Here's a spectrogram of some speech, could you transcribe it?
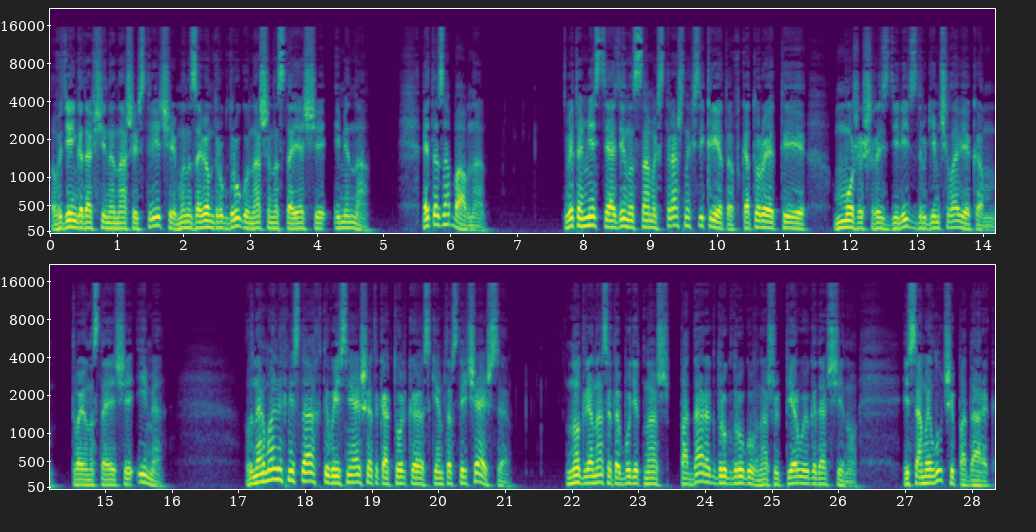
в день годовщины нашей встречи мы назовем друг другу наши настоящие имена. Это забавно. В этом месте один из самых страшных секретов, которые ты можешь разделить с другим человеком, твое настоящее имя. В нормальных местах ты выясняешь это, как только с кем-то встречаешься. Но для нас это будет наш подарок друг другу в нашу первую годовщину — и самый лучший подарок,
